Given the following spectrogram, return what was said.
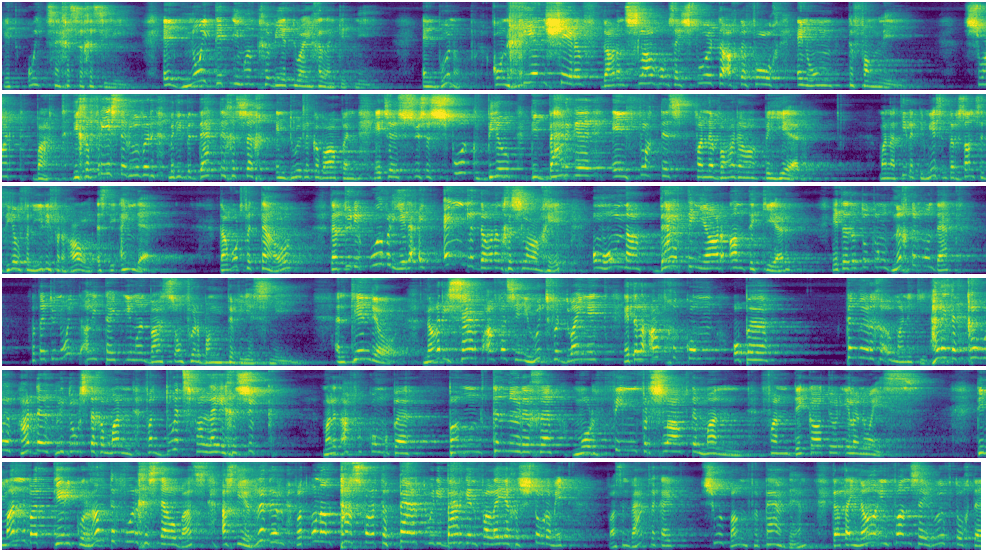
het ooit sy gesig gesien nie en nooit het iemand geweet hoe hy gelyk het nie. En boonop kon geen sheriff daarin slaag om sy spoor te agtervolg en hom te vang nie. swart bart. Die gevreesde rower met die bedekte gesig en dodelike wapen het so soos 'n spookbeeld die berge en vlaktes van Nevada beheer. Maar natuurlik die mees interessante deel van hierdie verhaal is die einde. Daar word vertel dat toe die owerhede uiteindelik daarin geslaag het om hom na 13 jaar aan te keer, het hulle tot ontnigting ontdek dat hy toe nooit al die tyd iemand was om voor bang te wees nie. Inteendeel, nadat die serp af is en die hoed verdwyn het, het hulle afgekom op 'n tingerige ou mannetjie. Hulle het 'n koue, harde, bloeddorstige man van doodsvallei gesoek. Maar hulle het afgekom op 'n bang, tingerige, morfineverslaafde man van Decatur, Illinois. Die man wat deur die koerante voorgestel was as die ridder wat onaantastbaar te perd oor die berge en valleie gestorm het, was in werklikheid so bang vir perde dat hy na en van sy rooftogte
